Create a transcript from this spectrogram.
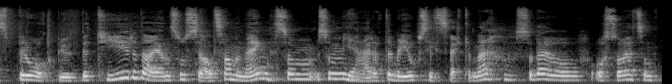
språkbruk betyr da, i en sosial sammenheng, som, som, gjør at det blir oppsiktsvekkende. Så det er jo også et sånt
